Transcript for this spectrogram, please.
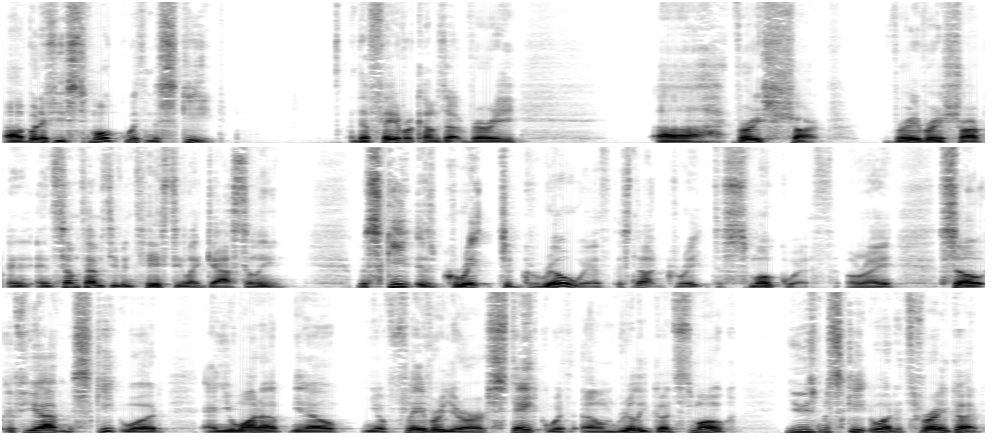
Uh, but if you smoke with mesquite, the flavor comes out very uh, very sharp, very very sharp, and, and sometimes even tasting like gasoline. Mesquite is great to grill with. It's not great to smoke with. All right. So if you have mesquite wood and you want to, you know, you know, flavor your steak with um, really good smoke, use mesquite wood. It's very good.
